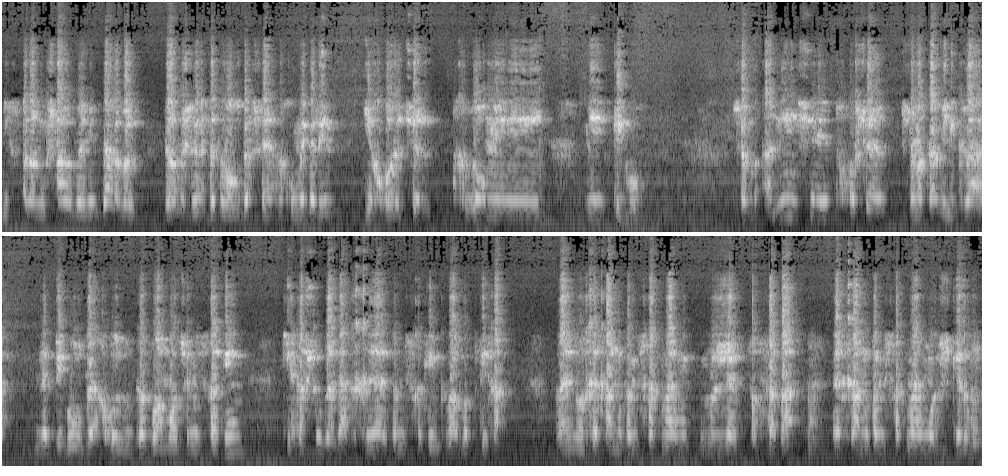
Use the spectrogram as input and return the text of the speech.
נפסל לנו שער ונגדל, אבל זה לא משנה בעצם העובדה שאנחנו מגלים יכולת של לחזור מפיגור. עכשיו, אני אישית חושב שמכבי נקלעת לפיגור באחוז גבוה מאוד של משחקים, כי חשוב לה להכריע את המשחקים כבר בפתיחה. ראינו איך הכנו את המשחק מהר מול אה, כפר סבא, איך הכנו את המשחק מהר מול אשקלון.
